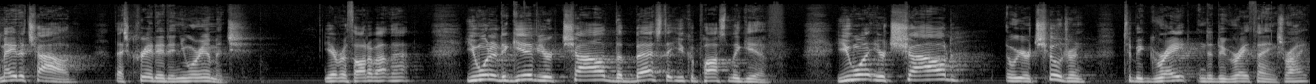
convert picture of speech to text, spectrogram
made a child that's created in your image. You ever thought about that? You wanted to give your child the best that you could possibly give. You want your child or your children to be great and to do great things, right?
